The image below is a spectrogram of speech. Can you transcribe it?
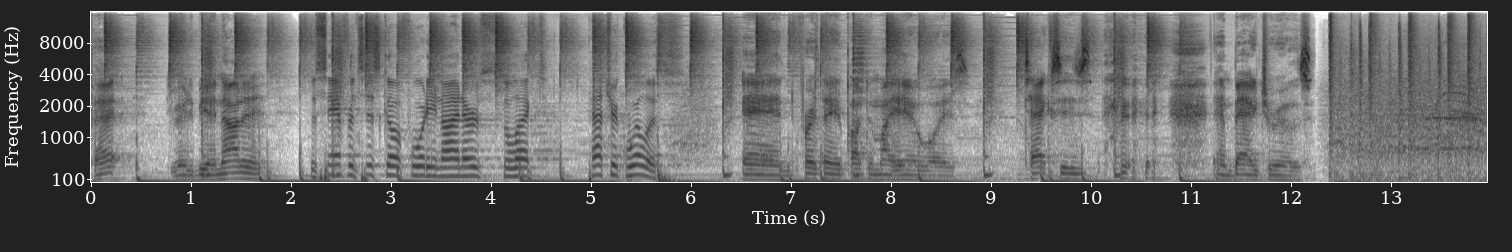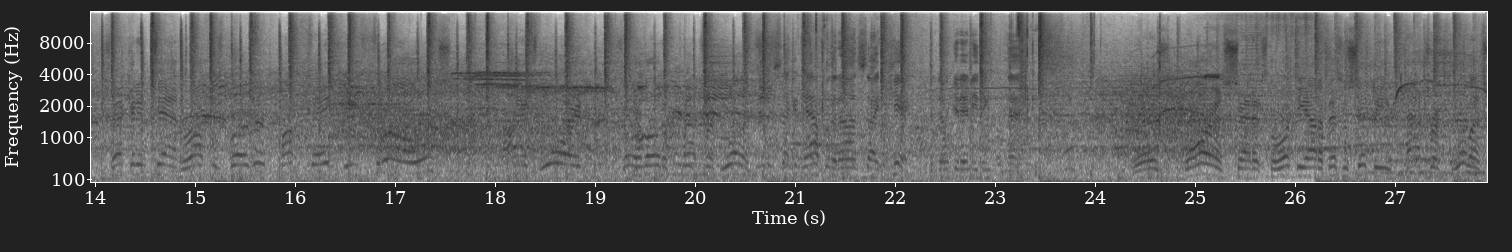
Pat, you ready to be a? The San Francisco 49ers select Patrick Willis. And first thing that popped in my head was taxes and bag drills. Second and 10, Roethlisberger, pump fake, he throws. Hines Ward, say hello to Patrick Willis. In the second half with an onside kick, but don't get anything from that. There's Morris, and it's the rookie out of Mississippi, Patrick Willis,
